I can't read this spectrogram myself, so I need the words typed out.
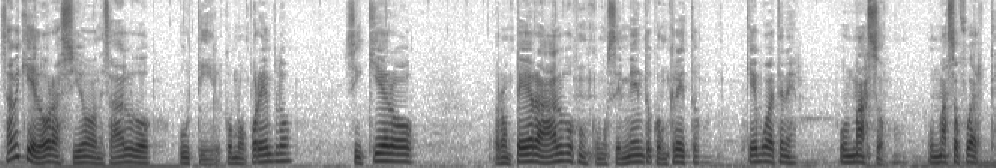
¿Sabe que la oración es algo útil? Como por ejemplo, si quiero romper algo como cemento, concreto, ¿qué voy a tener? Un mazo, un mazo fuerte.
